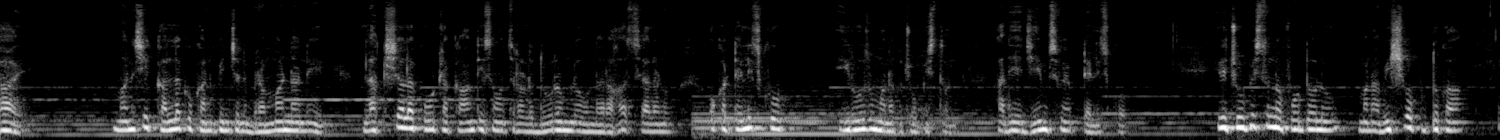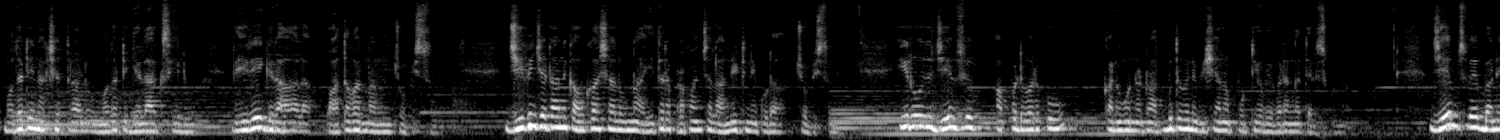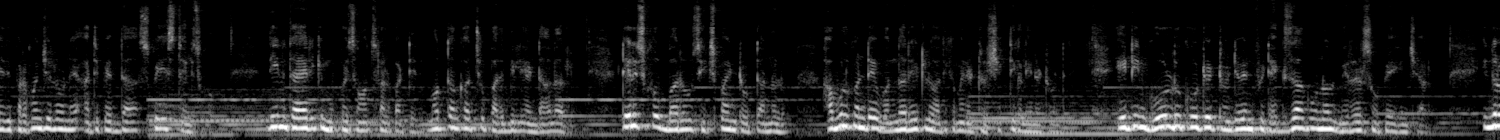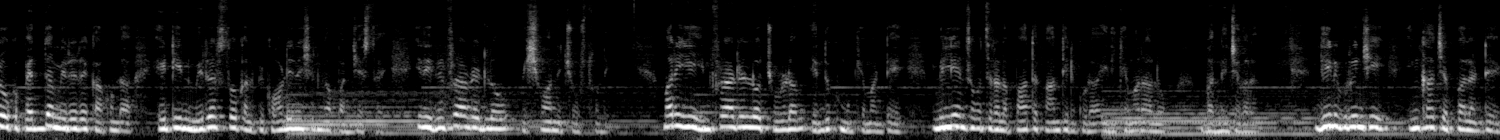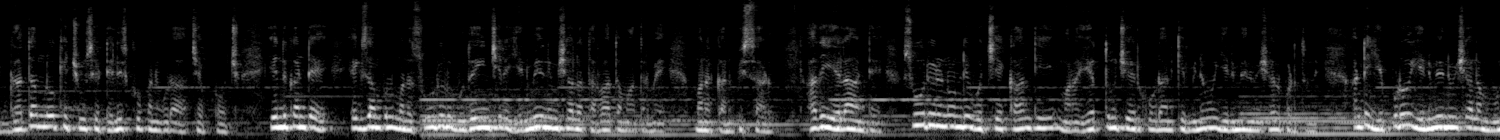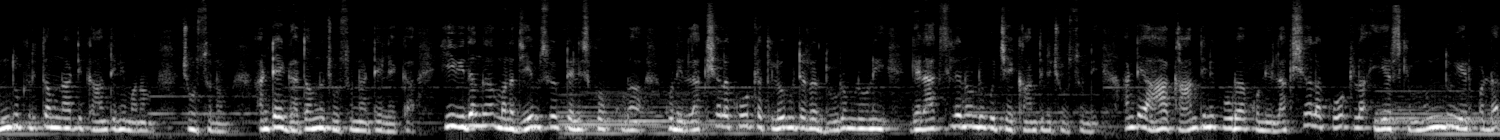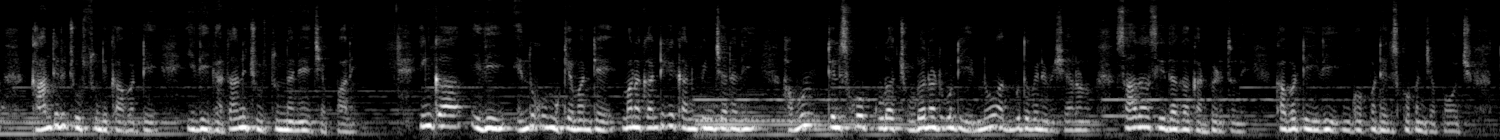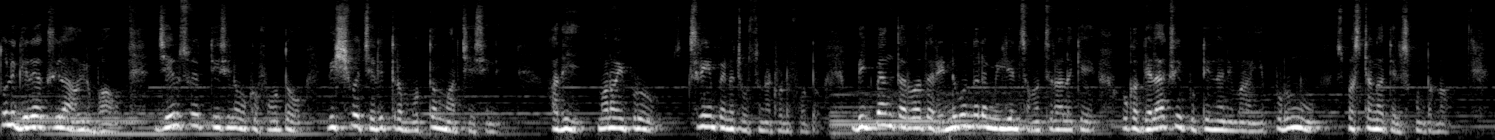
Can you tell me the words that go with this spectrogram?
Hi. మనిషి కళ్ళకు కనిపించని బ్రహ్మాండాన్ని లక్షల కోట్ల కాంతి సంవత్సరాల దూరంలో ఉన్న రహస్యాలను ఒక టెలిస్కోప్ ఈరోజు మనకు చూపిస్తుంది. అదే జేమ్స్ వెబ్ టెలిస్కోప్. ఇది చూపిస్తున్న ఫోటోలు మన విశ్వ పుట్టుక మొదటి నక్షత్రాలు మొదటి గెలాక్సీలు వేరే గ్రహాల వాతావరణాలను చూపిస్తుంది. జీవించడానికి అవకాశాలు ఉన్న ఇతర ప్రపంచాలన్నిటినీ కూడా చూపిస్తుంది. ఈరోజు జేమ్స్ వెబ్ అప్పటి వరకు కనుగొన్నటువంటి అద్భుతమైన విషయాలను పూర్తిగా వివరంగా తెలుసుకుందాం. జేమ్స్ వెబ్ అనేది ప్రపంచంలోనే అతిపెద్ద స్పేస్ టెలిస్కోప్. దీని తయారీకి ముప్పై సంవత్సరాలు పట్టింది. మొత్తం ఖర్చు పది బిలియన్ డాలర్లు. టెలిస్కోప్ బరువు సిక్స్ పాయింట్ టూ టన్నులు. హబుల్ కంటే వంద రేట్లు అధికమైనటువంటి శక్తి కలిగినటువంటిది. Eighteen gold coated twenty one feet hexagonal mirrors ఉపయోగించారు. ఇందులో ఒక పెద్ద మిర్రరే కాకుండా ఎయిటీన్ మిర్రర్స్తో కలిపి కోఆర్డినేషన్గా పనిచేస్తాయి. ఇది ఇన్ఫ్రారెడ్లో విశ్వాన్ని చూస్తుంది. మరి ఈ ఇన్ఫ్రారెడ్లో చూడడం ఎందుకు ముఖ్యమంటే మిలియన్ సంవత్సరాల పాత కాంతిని కూడా ఇది కెమెరాలో బంధించగలదు. దీని గురించి ఇంకా చెప్పాలంటే గతంలోకి చూసే టెలిస్కోప్ అని కూడా చెప్పుకోవచ్చు. ఎందుకంటే ఎగ్జాంపుల్ మన సూర్యుడు ఉదయించిన ఎనిమిది నిమిషాల తర్వాత మాత్రమే మనకు కనిపిస్తాడు. అది ఎలా అంటే సూర్యుడి నుండి వచ్చే కాంతి మన ఎర్త్ను చేరుకోవడానికి మినిమం ఎనిమిది నిమిషాలు పడుతుంది. అంటే ఎప్పుడో ఎనిమిది నిమిషాల ముందు క్రితం నాటి కాంతిని మనం చూస్తున్నాం. అంటే గతంను చూస్తున్నట్టే లెక్క. ఈ విధంగా మన జేమ్స్ వెబ్ టెలిస్కోప్ కూడా కొన్ని లక్షల కోట్ల కిలోమీటర్ల దూరంలోని గెలాక్సీల నుండి వచ్చే కాంతిని చూస్తుంది. అంటే ఆ కాంతిని కూడా కొన్ని లక్షల కోట్ల ఇయర్స్కి ముందు ఏర్పడ్డ కాంతిని చూస్తుంది కాబట్టి ఇది గతాన్ని చూస్తుందనే చెప్పాలి. ఇంకా ఇది ఎందుకు ముఖ్యమంటే మన కంటికి కనిపించనిది హబుల్ టెలిస్కోప్ కూడా చూడనటువంటి ఎన్నో అద్భుతమైన విషయాలను సాదాసీదాగా కనిపెడుతుంది. కాబట్టి ఇది గొప్ప టెలిస్కోప్ అని చెప్పవచ్చు. తొలి గెలాక్సీల ఆవిర్భావం. జేమ్స్ వెబ్ తీసిన ఒక ఫోటో విశ్వ చరిత్ర మొత్తం మార్చేసింది. అది మనం ఇప్పుడు స్క్రీన్ పైన చూస్తున్నటువంటి ఫోటో. బిగ్ బ్యాంగ్ తర్వాత రెండు వందల మిలియన్ సంవత్సరాలకే ఒక గెలాక్సీ పుట్టిందని మనం ఇప్పుడును స్పష్టంగా తెలుసుకుంటున్నాం.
